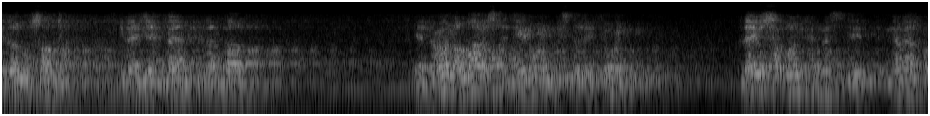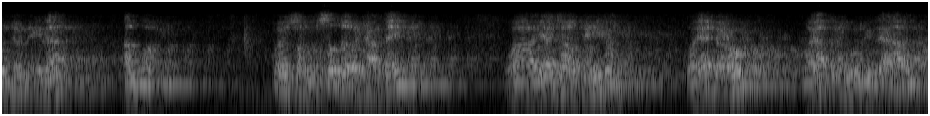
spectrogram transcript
إلى المصلى إلى جبان إلى البار يدعون الله يستجيرون يستغيثون. لا يصلون في المسجد إنما يخرجون إلى البر. ويصلوا صلى ركعتين ويجهر فيهم ويدعو ويقلب رداءه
